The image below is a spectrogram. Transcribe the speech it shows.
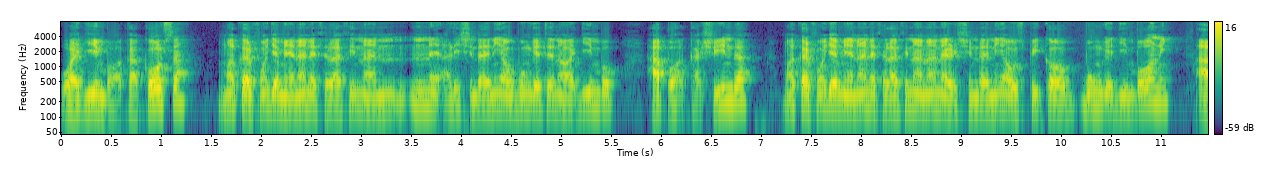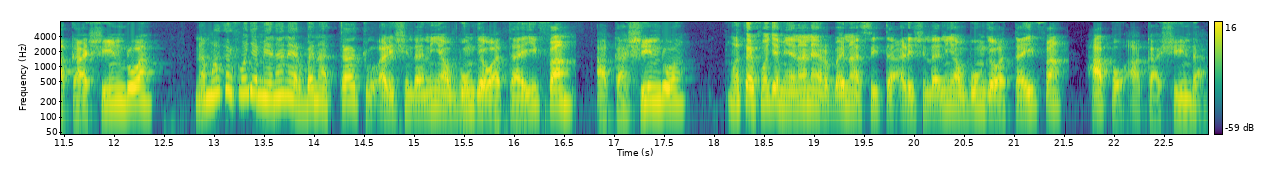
wa jimbo akakosa mwaka 1834 alishindania ubunge tena wa jimbo hapo akashinda. Mwaka 1838 alishindania uspika wa bunge jimboni akashindwa. Na mwaka 1843 alishindania ubunge wa taifa akashindwa. Mwaka 1846 alishindania ubunge wa taifa hapo akashinda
